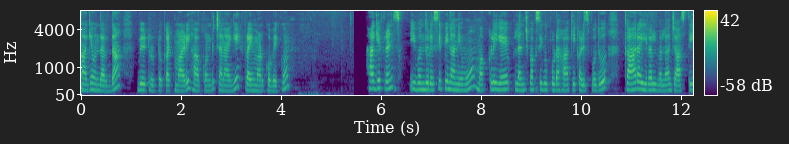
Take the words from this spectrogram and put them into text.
ಹಾಗೆ ಒಂದು ಅರ್ಧ ಬೀಟ್ರೂಟು ಕಟ್ ಮಾಡಿ ಹಾಕ್ಕೊಂಡು ಚೆನ್ನಾಗಿ ಫ್ರೈ ಮಾಡ್ಕೋಬೇಕು. ಹಾಗೆ ಫ್ರೆಂಡ್ಸ್ ಈ ಒಂದು ರೆಸಿಪಿನ ನೀವು ಮಕ್ಕಳಿಗೆ ಲಂಚ್ ಬಾಕ್ಸಿಗೂ ಕೂಡ ಹಾಕಿ ಕಳಿಸ್ಬೋದು. ಖಾರ ಇರಲ್ವಲ್ಲ ಜಾಸ್ತಿ.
